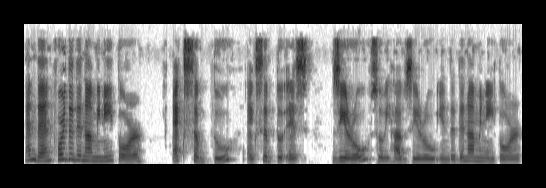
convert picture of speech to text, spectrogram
And then for the denominator, x sub 2. x sub 2 is 0. So we have 0 in the denominator.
